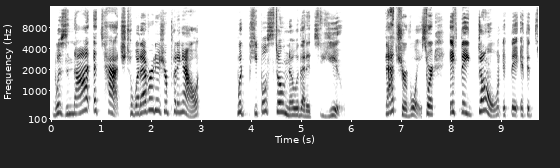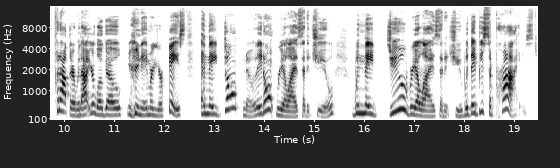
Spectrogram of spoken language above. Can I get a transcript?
was not attached to whatever it is you're putting out, would people still know that it's you? That's your voice. Or if they don't, if they if it's put out there without your logo, your name or your face and they don't know, they don't realize that it's you, when they do realize that it's you, would they be surprised?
